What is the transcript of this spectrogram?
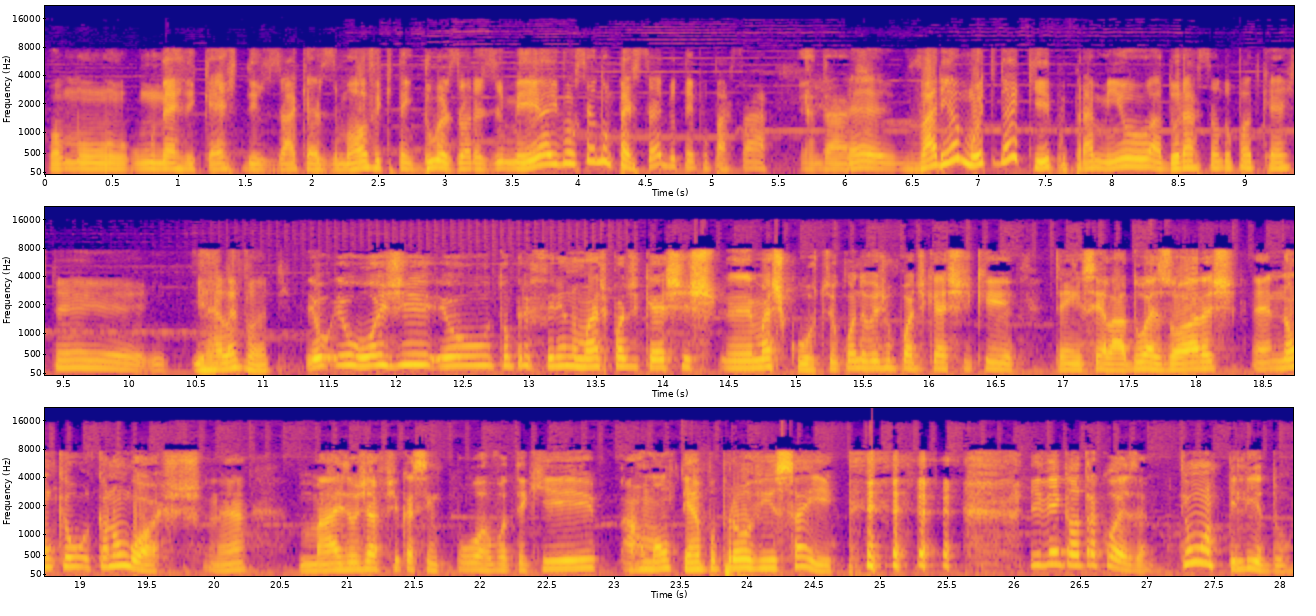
como um Nerdcast de Isaac Asimov que tem duas horas e meia e você não percebe o tempo passar. Verdade. É, varia muito da equipe. Para mim, a duração do podcast é irrelevante. Eu, eu hoje eu tô preferindo mais podcasts é, mais curtos. Eu quando eu vejo um podcast que tem, sei lá, duas horas, é, não que eu, que eu não goste, né? Mas eu já fico assim, porra, vou ter que arrumar um tempo pra ouvir isso aí. e vem cá outra coisa. Tem um apelido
